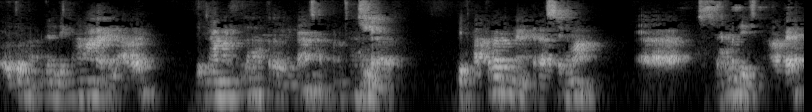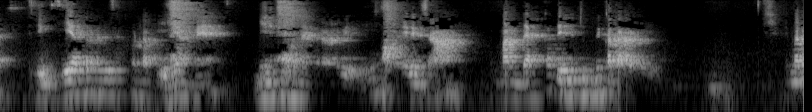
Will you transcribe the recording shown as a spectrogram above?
ඔතන දැන් දෙකමාර වෙලාව දෙකමාර හතර වෙනකන් සක්මණ සාහිලා ඒ හතර වෙනකන් රැස්වෙනවා ධර්මදේශනාවට ඉතින් ඒ අතරමැද සක්මණ අපි යන්නේ මේ කොහොමද කරන්නේ වෙන්නේ. ඒ නිසා මම දැක්ක දෙන්න තුනේ කතා කරන්නේ මම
